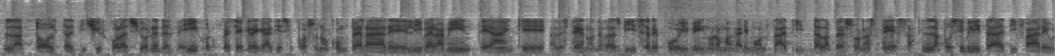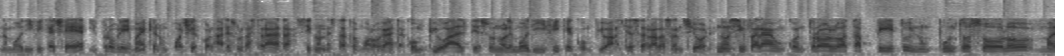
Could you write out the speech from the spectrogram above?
la tolta di circolazione del veicolo. Questi aggregati si possono comprare liberamente anche all'esterno della Svizzera e poi vengono magari montati dalla persona stessa. La possibilità di fare una modifica c'è, il problema è che non può circolare sulla strada se non è stata omologata. Con più alte sono le modifiche, con più alte sarà la sanzione. Non si farà un controllo a tappeto in un punto solo, ma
